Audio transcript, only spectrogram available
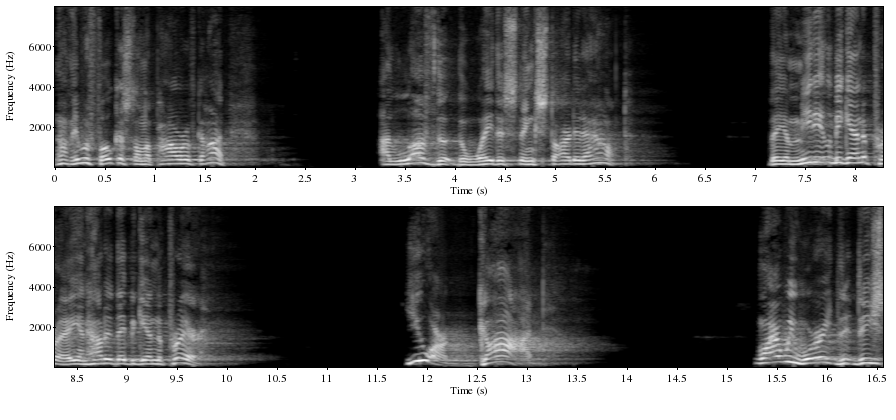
No, they were focused on the power of God. I love the, the way this thing started out. They immediately began to pray, and how did they begin the prayer? You are God. Why are we worried? These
